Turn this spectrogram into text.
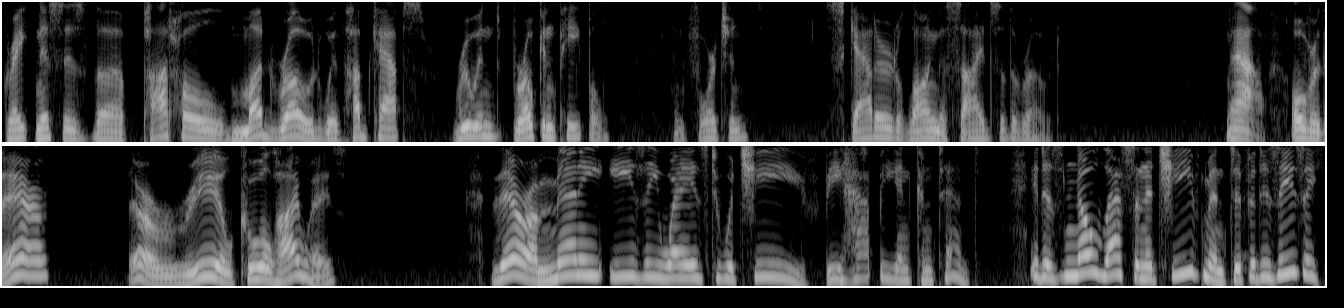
Greatness is the pothole mud road with hubcaps, ruined, broken people, and fortunes scattered along the sides of the road. Now, over there, there are real cool highways. There are many easy ways to achieve, be happy and content. It is no less an achievement if it is easy.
